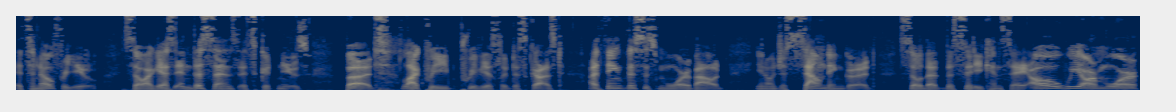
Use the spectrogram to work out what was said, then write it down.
it's a no for you. So I guess in this sense, it's good news. But like we previously discussed, I think this is more about, you know, just sounding good so that the city can say, oh, we are more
